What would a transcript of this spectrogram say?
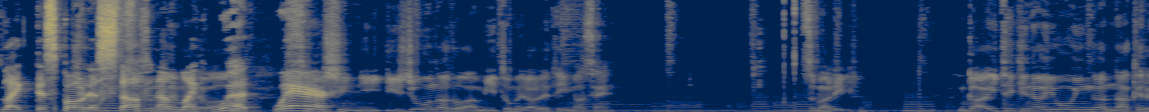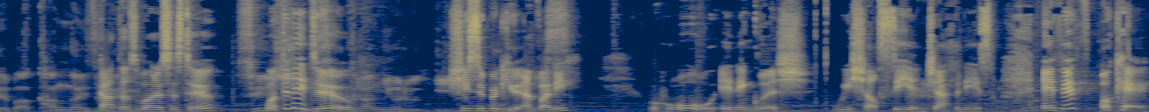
like this bonus stuff, and I'm like, what? Where? 精神に異常などは認められていませんつまり外的な要因がなければ考えづら Got い those bonuses too? What did they do? 錯乱による異常 She's super cute and 行為です funny. Oh, in English. We shall see in Japanese. If it's okay,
